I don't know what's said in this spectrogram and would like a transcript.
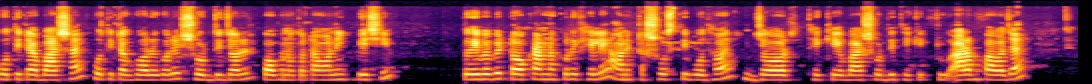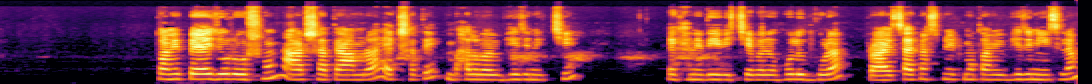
প্রতিটা বাসায়, প্রতিটা ঘরে ঘরে সর্দি জ্বরের প্রবণতাটা অনেক বেশি। তো এভাবে টক রান্না করে খেলে অনেকটা স্বস্তি বোধ হয়, জ্বর থেকে বা সর্দি থেকে একটু আরাম পাওয়া যায়। তো আমি পেঁয়াজ ও রসুন আর সাথে আমরা একসাথে ভালোভাবে ভেজে নিচ্ছি। এখানে দিয়ে দিচ্ছি এবারে হলুদ গুঁড়া। প্রায় চার পাঁচ মিনিট মতো আমি ভেজে নিয়েছিলাম।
